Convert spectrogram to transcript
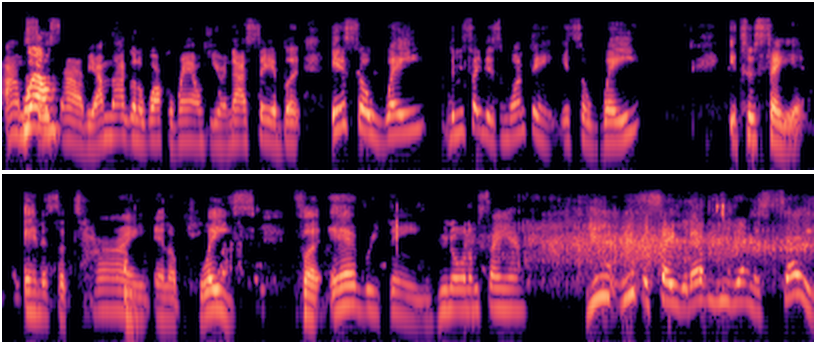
I'm Well- so sorry. I'm not gonna walk around here and not say it, but it's a way. Let me say this one thing. It's a way to say it, and it's a time and a place for everything. You know what I'm saying? You you can say whatever you want to say,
